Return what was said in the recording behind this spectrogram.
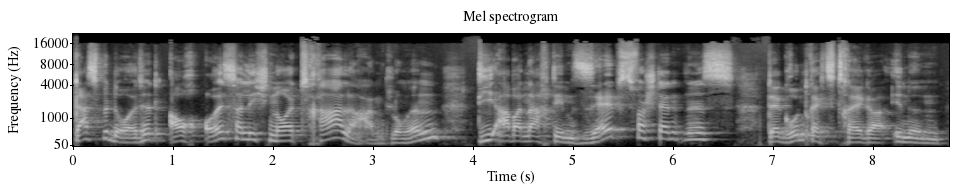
Das bedeutet auch äußerlich neutrale Handlungen, die aber nach dem Selbstverständnis der GrundrechtsträgerInnen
